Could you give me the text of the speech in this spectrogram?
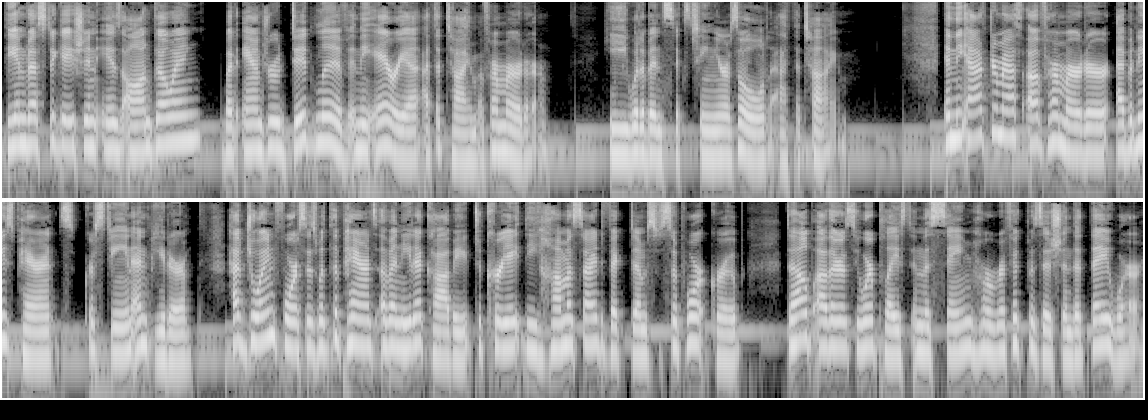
The investigation is ongoing, but Andrew did live in the area at the time of her murder. He would have been 16 years old at the time. In the aftermath of her murder, Ebony's parents, Christine and Peter, have joined forces with the parents of Anita Cobby to create the Homicide Victims Support Group to help others who were placed in the same horrific position that they were,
